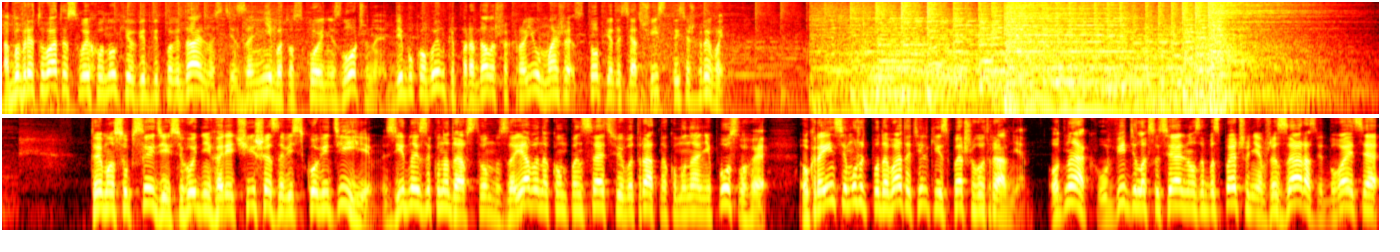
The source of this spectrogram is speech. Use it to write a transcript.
Аби врятувати своїх онуків від відповідальності за нібито скоєні злочини, дві буковинки передали шахраю майже 156 тисяч гривень. Тема субсидій сьогодні гарячіша за військові дії. Згідно із законодавством, заяви на компенсацію витрат на комунальні послуги українці можуть подавати тільки із 1 травня. Однак у відділах соціального забезпечення вже зараз відбувається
